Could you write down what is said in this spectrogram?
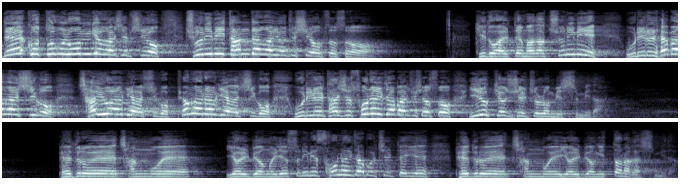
내 고통을 옮겨가십시오. 주님이 담당하여 주시옵소서. 기도할 때마다 주님이 우리를 해방하시고 자유하게 하시고 평안하게 하시고 우리를 다시 손을 잡아 주셔서 일으켜 주실 줄로 믿습니다. 베드로의 장모의 열병을 예수님이 손을 잡으실 때에 베드로의 장모의 열병이 떠나갔습니다.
